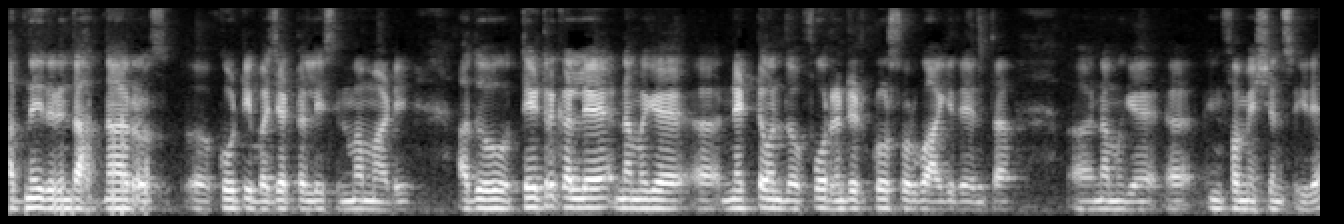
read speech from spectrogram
ಹದಿನೈದರಿಂದ ಹದಿನಾರು ಕೋಟಿ ಬಜೆಟಲ್ಲಿ ಸಿನಿಮಾ ಮಾಡಿ, ಅದು ಥಿಯೇಟ್ರಿಕಲ್ಲೇ ನಮಗೆ ನೆಟ್ ಒಂದು ಫೋರ್ ಹಂಡ್ರೆಡ್ ಕ್ರೋರ್ಸ್ವರೆಗೂ ಆಗಿದೆ ಅಂತ ನಮಗೆ ಇನ್ಫಾರ್ಮೇಷನ್ಸ್ ಇದೆ.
